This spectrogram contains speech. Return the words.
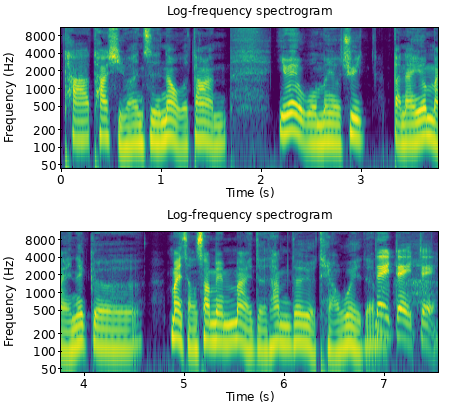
他他喜欢吃，那我当然，因为我们有去，本来有买那个卖场上面卖的，他们都有调味的嘛。对对对。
